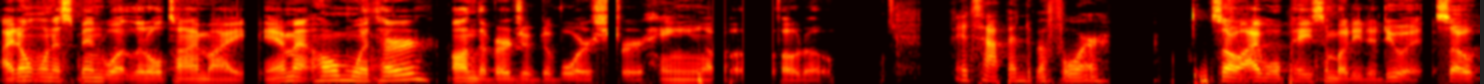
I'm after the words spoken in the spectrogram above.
I don't mm-hmm. want to spend what little time I am at home with her on the verge of divorce for hanging up a photo. It's happened before. So I will pay somebody to do it. So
